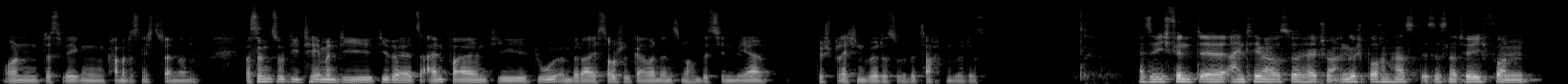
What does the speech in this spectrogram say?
Und deswegen kann man das nicht trennen. Was sind so die Themen, die dir da jetzt einfallen, die du im Bereich Social Governance noch ein bisschen mehr besprechen würdest oder betrachten würdest? Also ich finde, äh, ein Thema, was du halt schon angesprochen hast, es ist natürlich von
